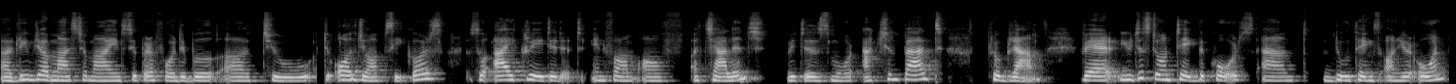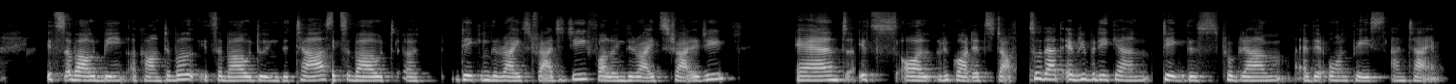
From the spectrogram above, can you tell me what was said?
a Dream Job Mastermind super affordable uh, to, to all job seekers. So I created it in form of a challenge, which is more action packed program where you just don't take the course and do things on your own it's about being accountable. It's about doing the task. It's about uh, taking the right strategy following the right strategy. And it's all recorded stuff so that everybody can take this program at their own pace and time.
